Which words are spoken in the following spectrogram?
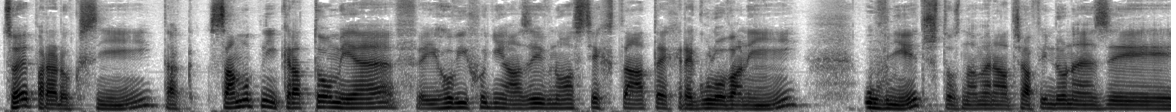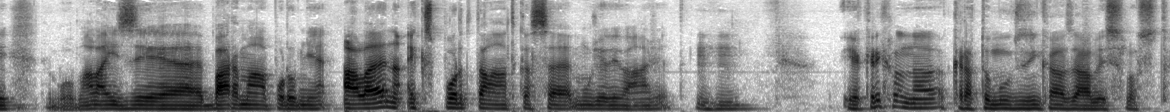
Co je paradoxní, tak samotný kratom je v jihovýchodní Asii v mnoha z těch státech regulovaný uvnitř, to znamená třeba v Indonésii nebo Malajzie, Barma a podobně, ale na export ta látka se může vyvážet. Mm-hmm. Jak rychle na kratomu vzniká závislost?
